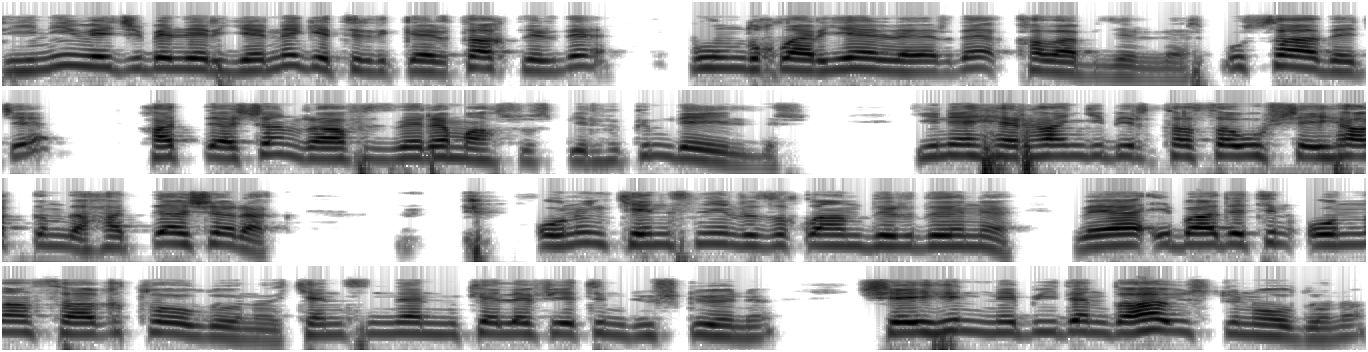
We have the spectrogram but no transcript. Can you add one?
dini vecibeleri yerine getirdikleri takdirde bulundukları yerlerde kalabilirler. Bu sadece haddi aşan rafizlere mahsus bir hüküm değildir. Yine herhangi bir tasavvuf şeyhi hakkında haddi aşarak onun kendisinin rızıklandırdığını veya ibadetin ondan sağıt olduğunu, kendisinden mükellefiyetin düştüğünü, şeyhin nebiden daha üstün olduğunu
